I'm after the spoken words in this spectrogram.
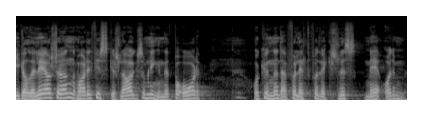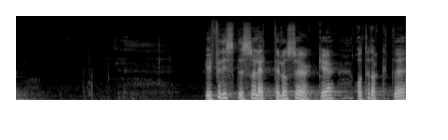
I Galileasjøen var det fiskeslag som lignet på ål, og kunne derfor lett forveksles med orm. Vi fristes så lett til å søke og trakte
